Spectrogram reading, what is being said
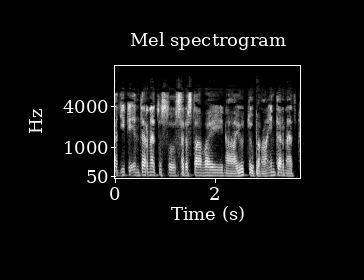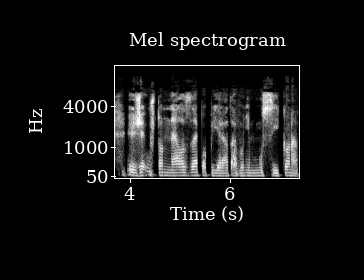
a díky internetu se dostávají na YouTube a na internet, že už to nelze popírat a oni musí konat.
